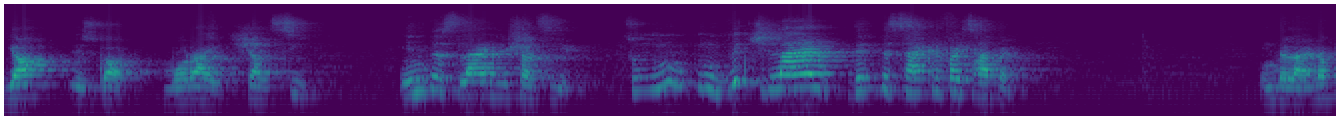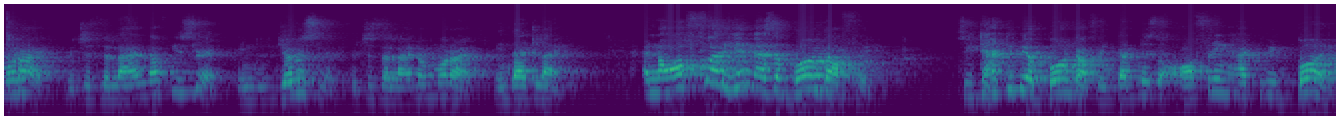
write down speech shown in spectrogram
Yah is God. Moriah shall see. In this land you shall see it. So, in, in which land did the sacrifice happen? In the land of Moriah, which is the land of Israel, in Jerusalem, which is the land of Moriah, in that land. And offer him as a burnt offering. So it had to be a burnt offering. That means the offering had to be burnt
